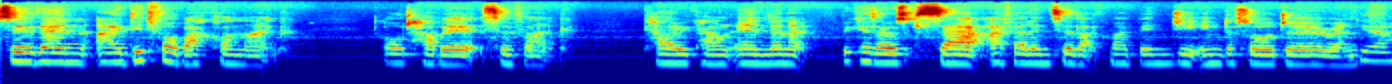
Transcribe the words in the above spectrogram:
So then I did fall back on like old habits of like calorie counting. Then I, because I was upset, I fell into like my binge eating disorder, and Yeah.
